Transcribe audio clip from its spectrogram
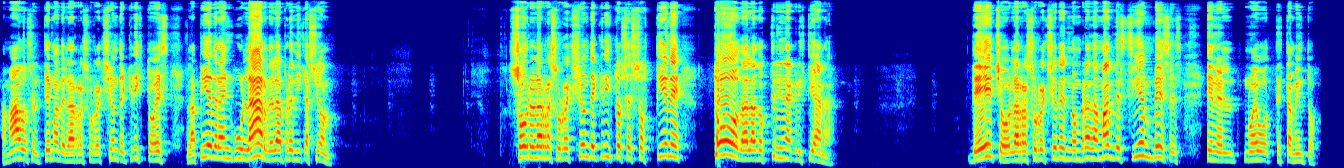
Amados, el tema de la resurrección de Cristo es la piedra angular de la predicación. Sobre la resurrección de Cristo se sostiene toda la doctrina cristiana. De hecho, la resurrección es nombrada más de 100 veces en el Nuevo Testamento.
